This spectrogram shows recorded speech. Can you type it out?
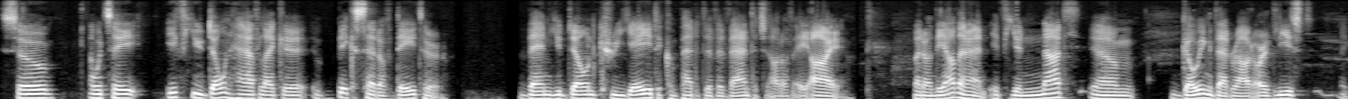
So I would say if you don't have like a, a big set of data, then you don't create a competitive advantage out of AI but on the other hand, if you're not um, going that route, or at least like,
